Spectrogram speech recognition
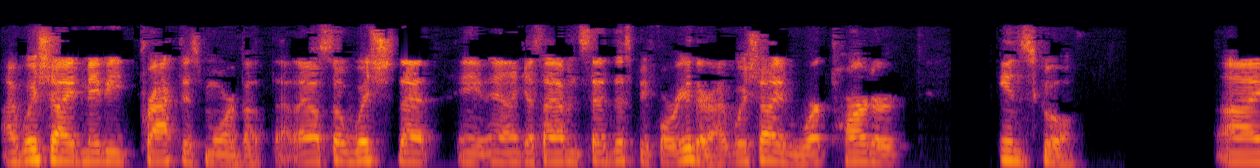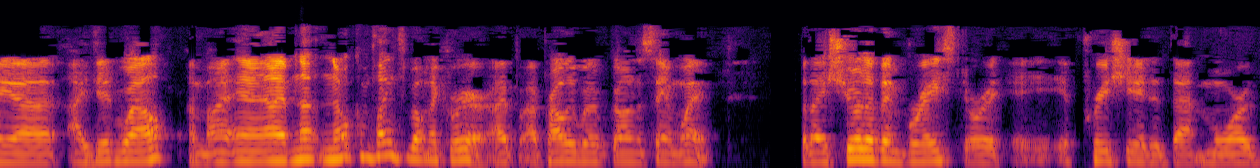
I wish I had maybe practiced more about that. I also wish that, and I guess I haven't said this before either. I wish I had worked harder in school. I uh, I did well, um, I, and I have not, no complaints about my career. I, I probably would have gone the same way, but I should have embraced or appreciated that more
